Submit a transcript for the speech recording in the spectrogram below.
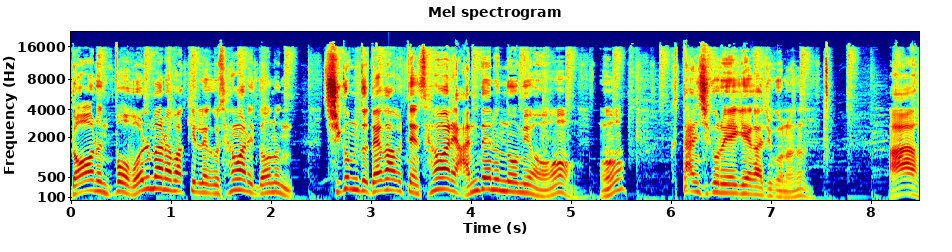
너는 뭐 얼마나 받길래 그 생활이 너는 지금도 내가 볼 땐 생활이 안 되는 놈이여 어 그딴 식으로 얘기해가지고는 아우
